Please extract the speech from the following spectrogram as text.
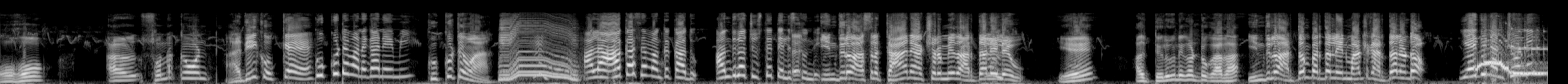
ఓహో. ఆ సునకం అంటే అది కుక్కే. కుక్కుటం అనగానేమి? కుక్కుటమా? అలా ఆకాశం వంక కాదు. అందులో చూస్తే తెలుస్తుంది. ఇందులో అసలు కాని అక్షరం మీద అర్థాలే లేవు. ఏ? అది తెలుగు నిఘంటూ కాదా? ఇందులో అర్థం పర్థం లేని మాటలకు అర్థాలుండవు ఏది నన్ను చూడండి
